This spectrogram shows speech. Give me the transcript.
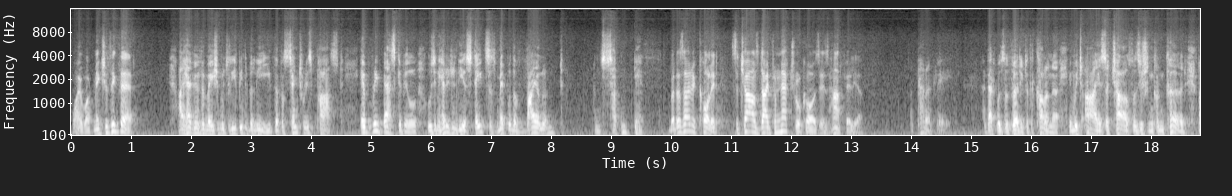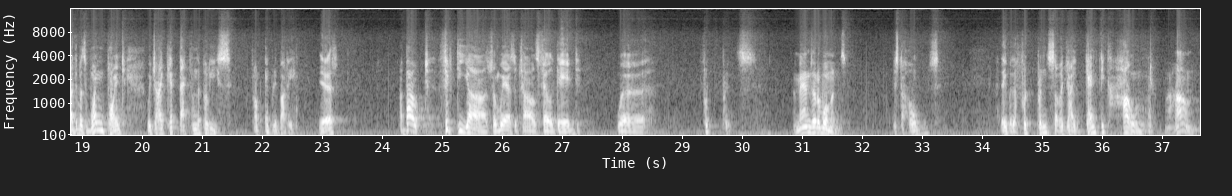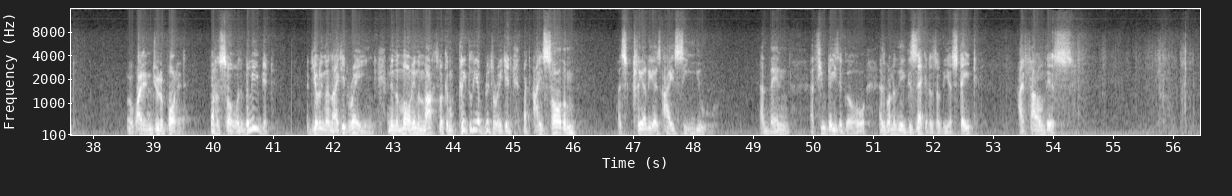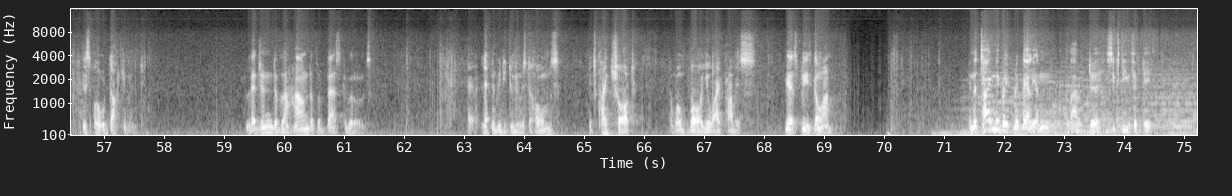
Why, what makes you think that? I have information which leads me to believe that for centuries past, every Baskerville who's inherited the estates has met with a violent and sudden death. But as I recall it, Sir Charles died from natural causes, heart failure. Apparently. And that was the verdict of the coroner, in which I, as Sir Charles' physician, concurred. But there was one point which I kept back from the police, from everybody. Yes? About 50 yards from where Sir Charles fell dead were footprints. A man's or a woman's? Mr. Holmes, they were the footprints of a gigantic hound. A hound? Well, why didn't you report it? Not a soul would have believed it. During the night it rained, and in the morning the marks were completely obliterated, but I saw them as clearly as I see you. And then, a few days ago, as one of the executors of the estate, I found this. This old document. Legend of the Hound of the Baskervilles. Uh, let me read it to you, Mr. Holmes. It's quite short. I won't bore you, I promise. Yes, please, go on. In the time of the Great Rebellion, about uh, 1650,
